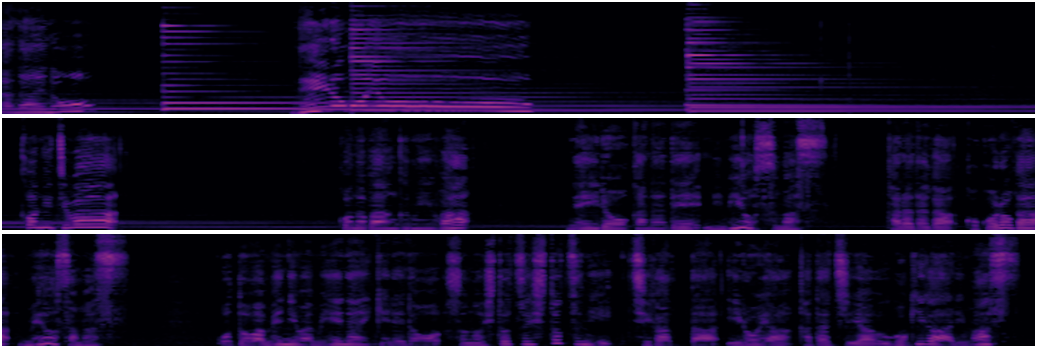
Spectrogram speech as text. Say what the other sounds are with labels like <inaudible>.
七重の？音色模様こんにちは。この番組は音色を奏で耳を澄ます。体が心が目を覚ます。音は目には見えないけれどその一つ一つに違った色や形や動きがあります。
